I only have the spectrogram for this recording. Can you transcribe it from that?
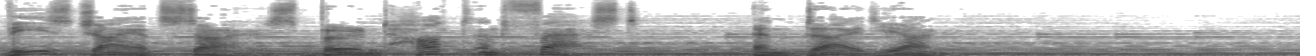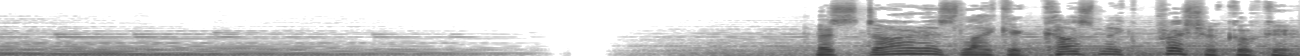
These giant stars burned hot and fast and died young. A star is like a cosmic pressure cooker.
